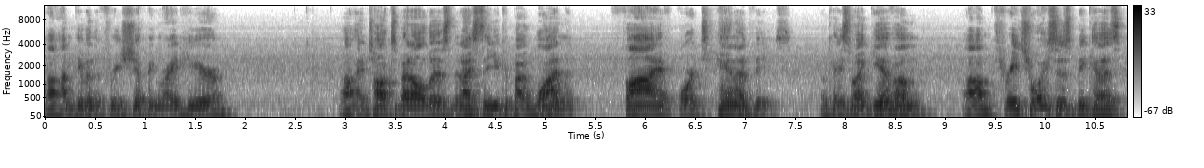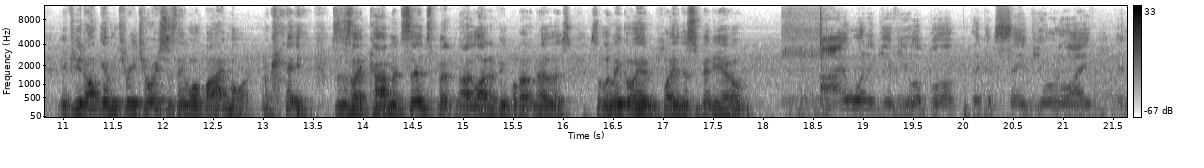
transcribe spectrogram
Uh, I'm giving the free shipping right here uh, it talks about all this and then I say you can buy one five or ten of these okay so I give them um, three choices because if you don't give them three choices they won't buy more okay this is like common sense but a lot of people don't know this so let me go ahead and play this video I want to give you a book that could save your life and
